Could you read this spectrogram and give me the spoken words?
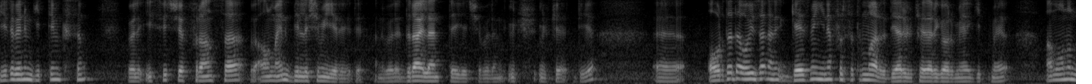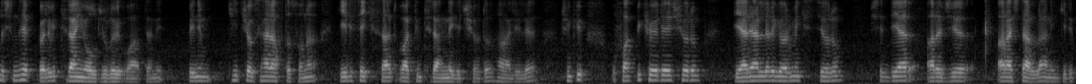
Bir de benim gittiğim kısım böyle İsviçre, Fransa ve Almanya'nın birleşimi yeriydi. Hani böyle Dryland diye geçiyor böyle 3 ülke diye. Ee, orada da o yüzden hani gezme yine fırsatım vardı diğer ülkeleri görmeye, gitmeye. Ama onun dışında hep böyle bir tren yolculuğu vardı. Yani benim hiç yoksa her hafta sonu 7-8 saat vaktim trenle geçiyordu haliyle. Çünkü ufak bir köyde yaşıyorum. Diğer yerleri görmek istiyorum. İşte diğer aracı araçlarla hani gidip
